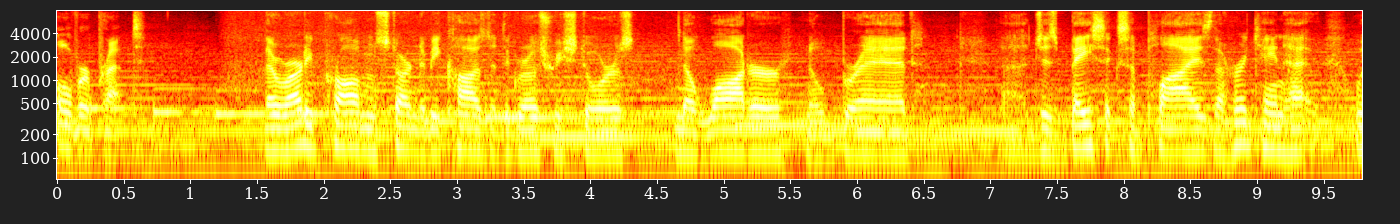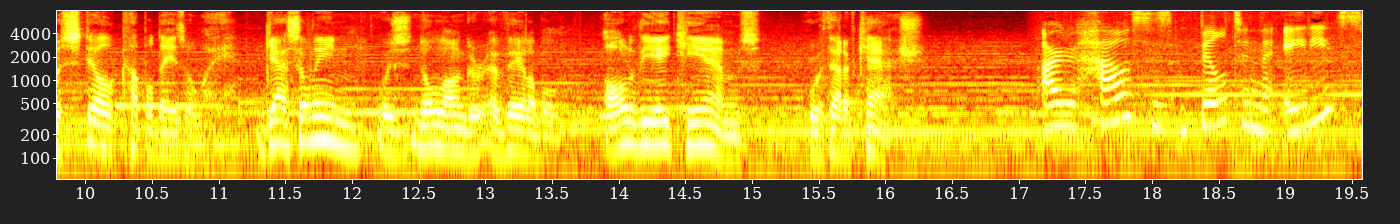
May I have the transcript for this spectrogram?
over prepped. There were already problems starting to be caused at the grocery stores. No water, no bread, uh, just basic supplies. The hurricane ha- was still a couple days away. Gasoline was no longer available. All of the ATMs were without of cash. Our house is built in the 80s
